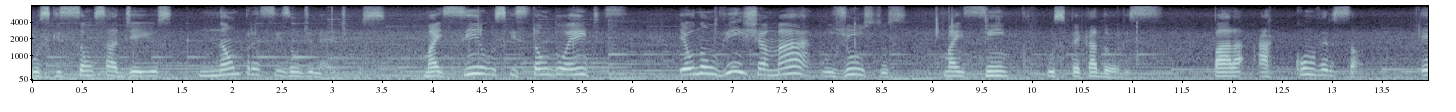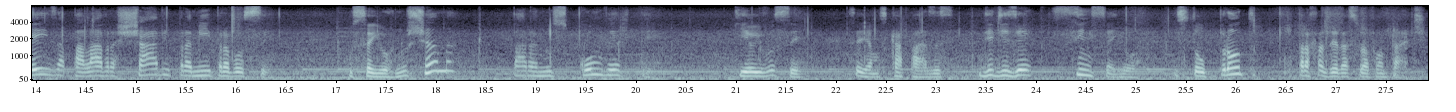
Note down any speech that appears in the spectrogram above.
Os que são sadios não precisam de médicos, mas sim os que estão doentes. Eu não vim chamar os justos, mas sim os pecadores, para a conversão. Eis a palavra-chave para mim e para você. O Senhor nos chama para nos converter. Que eu e você sejamos capazes de dizer: sim, Senhor, estou pronto para fazer a Sua vontade.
